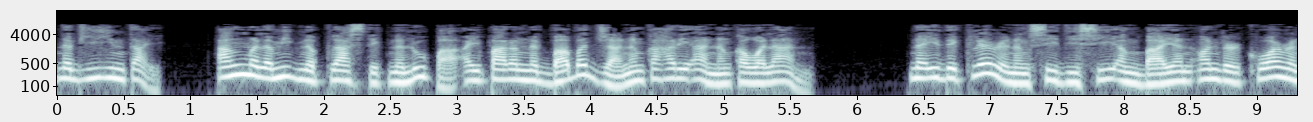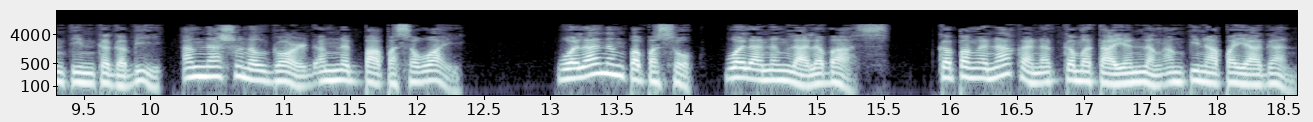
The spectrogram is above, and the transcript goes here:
naghihintay. Ang malamig na plastik na lupa ay parang nagbabadya ng kaharian ng kawalan. Naideklara ng CDC ang bayan under quarantine kagabi, ang National Guard ang nagpapasaway. Wala nang papasok, wala nang lalabas. Kapanganakan at kamatayan lang ang pinapayagan.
